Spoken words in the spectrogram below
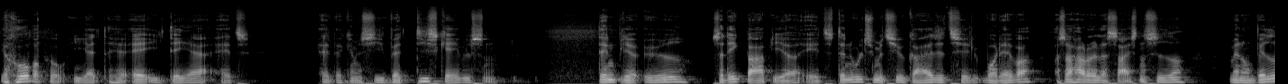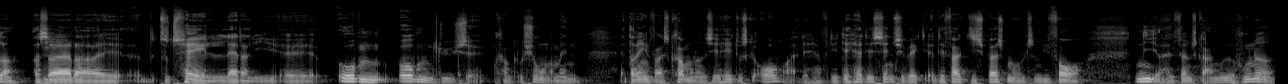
jeg håber på i alt det her AI, det er, at, at hvad kan man sige, værdiskabelsen, den bliver øget, så det ikke bare bliver et, den ultimative guide til whatever, og så har du ellers 16 sider med nogle billeder, og så mm. er der øh, totalt latterlige, øh, åben, åbenlyse konklusioner, men at der rent faktisk kommer noget og siger, hey, du skal overveje det her, fordi det her det er sindssygt vigtigt, og det er faktisk de spørgsmål, som vi får 99 gange ud af 100.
